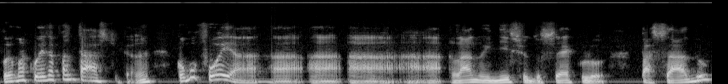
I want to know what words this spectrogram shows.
Foi uma coisa fantástica, né? Como foi a, a, a, lá no início do século passado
